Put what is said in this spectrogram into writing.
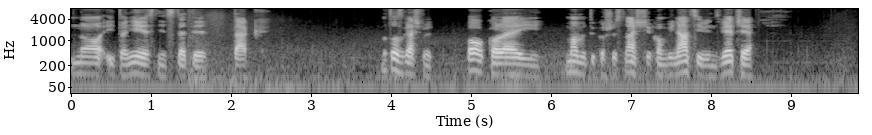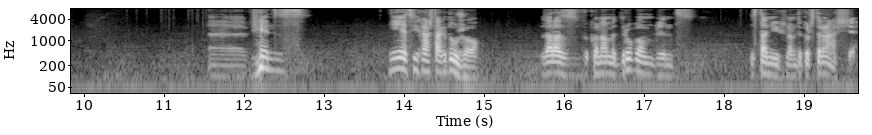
No i to nie jest niestety tak. No to zgaśmy po kolei. Mamy tylko 16 kombinacji, więc wiecie. E, więc nie jest ich aż tak dużo. Zaraz wykonamy drugą, więc zostanie ich nam tylko 14.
